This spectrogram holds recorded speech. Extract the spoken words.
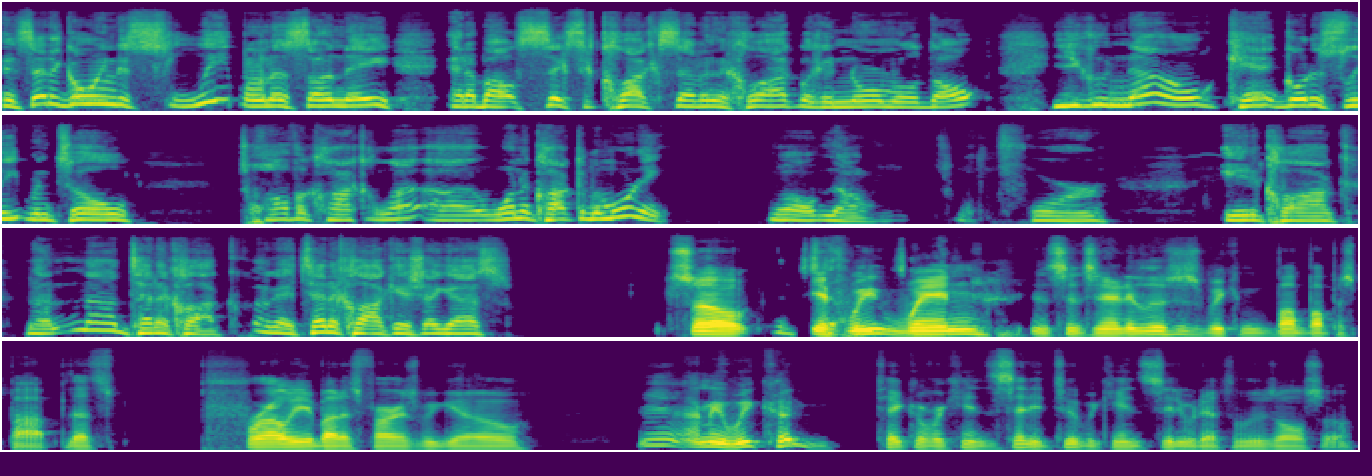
instead of going to sleep on a sunday at about six o'clock seven o'clock like a normal adult you now can't go to sleep until 12 o'clock uh, 1 o'clock in the morning well no four eight o'clock not, not 10 o'clock okay 10 o'clock ish i guess So It's if still- we win and Cincinnati loses, we can bump up a spot. That's probably about as far as we go. Yeah, I mean, we could take over Kansas City too, but Kansas City would have to lose also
